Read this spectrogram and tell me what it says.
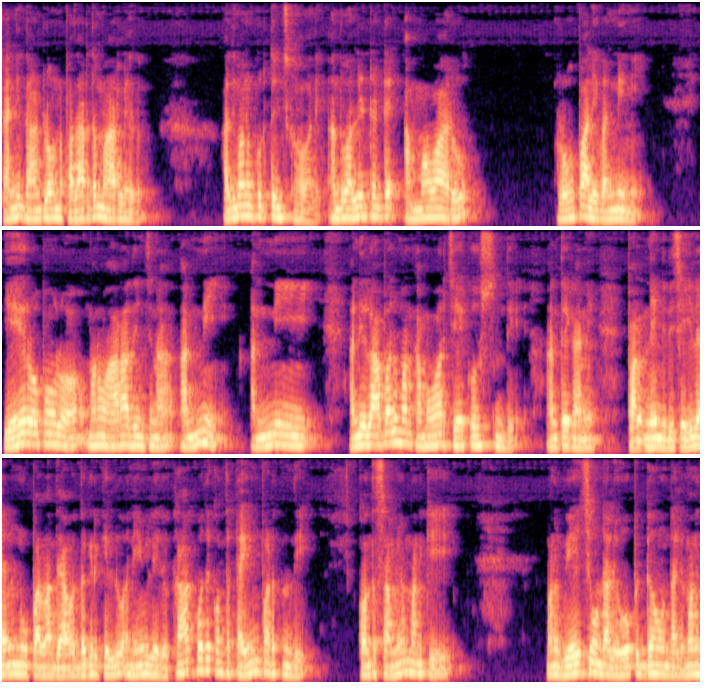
కానీ దాంట్లో ఉన్న పదార్థం మారలేదు. అది మనం గుర్తుంచుకోవాలి. అందువల్ల ఏంటంటే అమ్మవారు రూపాలు ఇవన్నీని. ఏ రూపంలో మనం ఆరాధించిన అన్ని అన్ని అన్ని లాభాలు మనకు అమ్మవారు చేకూరుస్తుంది. అంతేకాని పల నేను ఇది చేయలేను నువ్వు పలానా దేవత దగ్గరికి వెళ్ళు అనేమి లేదు. కాకపోతే కొంత టైం పడుతుంది. కొంత సమయం మనకి మనం వేచి ఉండాలి ఓపికగా ఉండాలి మనం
